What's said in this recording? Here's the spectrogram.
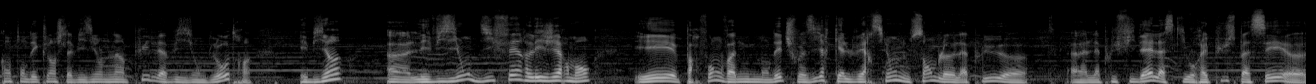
quand on déclenche la vision de l'un puis la vision de l'autre, eh bien, les visions diffèrent légèrement. Et parfois, on va nous demander de choisir quelle version nous semble la plus euh, la plus fidèle à ce qui aurait pu se passer euh,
